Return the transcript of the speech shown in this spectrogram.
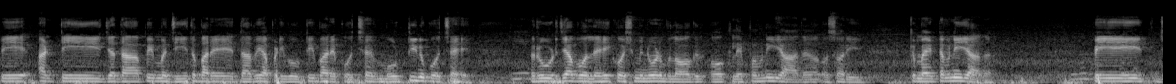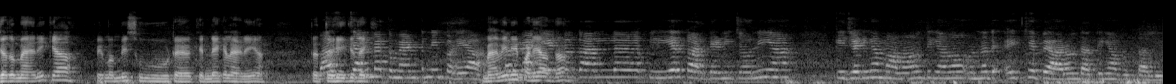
ਵੀ ਆਂਟੀ ਜਦਾਂ ਵੀ ਮਨਜੀਤ ਬਾਰੇ ਇਦਾਂ ਵੀ ਆਪਣੀ ਵੋਟੀ ਬਾਰੇ ਪੁੱਛੇ ਮੋਟੀ ਨੂੰ ਪੁੱਛੇ ਕੀ ਰੂਟ ਜਿਹਾ ਬੋਲੇ ਸੀ ਕੁਛ ਮੈਨੂੰ ਹੁਣ ਵਲੌਗ ਉਹ ਕਲਿੱਪ ਵੀ ਨਹੀਂ ਯਾਦ ਉਹ ਸੌਰੀ ਕਮੈਂਟ ਵੀ ਨਹੀਂ ਯਾਦ ਵੀ ਜਦੋਂ ਮੈਂ ਨਹੀਂ ਕਿਹਾ ਵੀ ਮੰਮੀ ਸੂਟ ਕਿੰਨੇ ਕ ਲੈਣੇ ਆ ਤੇ ਬਸ ਤੁਸੀਂ ਚੱਲ ਕਿਤੇ ਮੈਂ ਕਮੈਂਟ ਨਹੀਂ ਪੜਿਆ ਮੈਂ ਵੀ ਨਹੀਂ ਪੜ੍ਹਿਆ ਇੱਕ। ਗੱਲ ਕਲੀਅਰ ਕਰ ਦੇਣੀ ਚਾਹੁੰਦੀ ਆ ਕਿ ਜਿਹੜੀਆਂ ਮਾਵਾਂ ਹੁੰਦੀਆਂ ਵਾ ਉਹਨਾਂ ਦੇ ਇੱਥੇ ਪਿਆਰ ਹੁੰਦਾ ਧੀਆਂ ਪੁੱਤਾਂ ਲਈ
